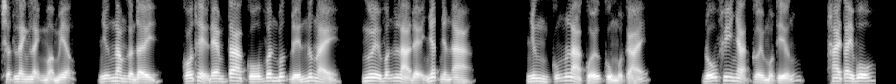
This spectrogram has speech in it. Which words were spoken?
chợt lanh lạnh mở miệng, những năm gần đây, có thể đem ta cố vân bước đến nước này, ngươi vẫn là đệ nhất nhân a. Nhưng cũng là cuối cùng một cái. Đỗ phi nhạt cười một tiếng, hai tay vỗ,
